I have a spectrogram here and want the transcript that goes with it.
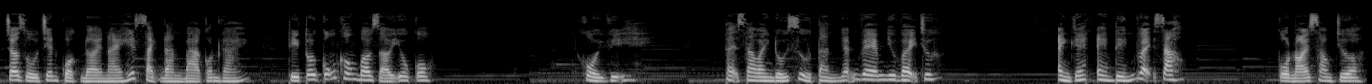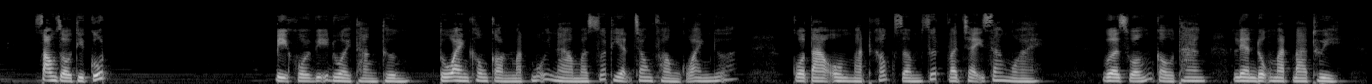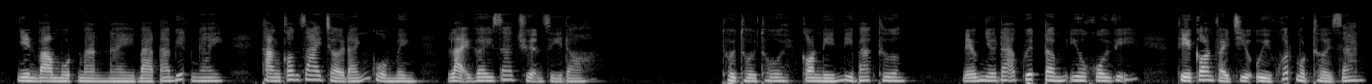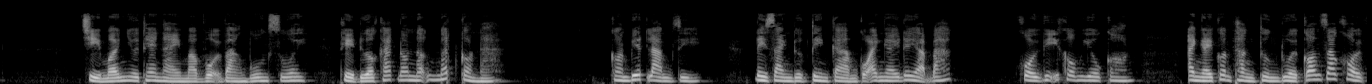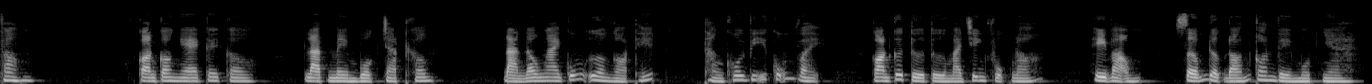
Cho dù trên cuộc đời này hết sạch đàn bà con gái, thì tôi cũng không bao giờ yêu cô. khổi vĩ, tại sao anh đối xử tàn nhẫn với em như vậy chứ? Anh ghét em đến vậy sao? Cô nói xong chưa? Xong rồi thì cút. Bị Khôi Vĩ đuổi thẳng thừng, Tú Anh không còn mặt mũi nào mà xuất hiện trong phòng của anh nữa. Cô ta ôm mặt khóc dầm dứt và chạy ra ngoài. Vừa xuống cầu thang, liền đụng mặt bà Thủy. Nhìn vào một màn này, bà ta biết ngay, thằng con trai trời đánh của mình lại gây ra chuyện gì đó. Thôi thôi thôi, con nín đi bác thương. Nếu như đã quyết tâm yêu Khôi Vĩ, thì con phải chịu ủy khuất một thời gian. Chỉ mới như thế này mà vội vàng buông xuôi, thì đứa khác nó nẫng mất con ạ. Con biết làm gì để giành được tình cảm của anh ấy đây à bác? Khôi Vĩ không yêu con, anh ấy còn thẳng thường đuổi con ra khỏi phòng. Con có nghe cây cầu, lạt mềm buộc chặt không? Đàn ông ai cũng ưa ngọt hết, thằng Khôi Vĩ cũng vậy. Con cứ từ từ mà chinh phục nó. Hy vọng sớm được đón con về một nhà.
